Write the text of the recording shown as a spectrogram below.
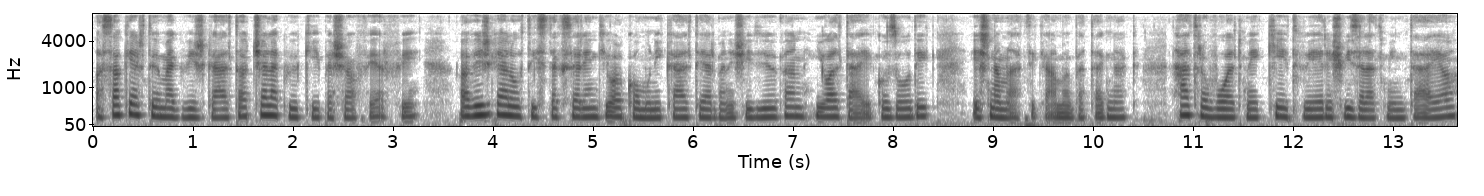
A szakértő megvizsgálta, cselekvőképes-e a férfi. A vizsgáló tisztek szerint jól kommunikál térben és időben, jól tájékozódik, és nem látszik elmebetegnek. Hátra volt még két vér és vizelet mintája,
